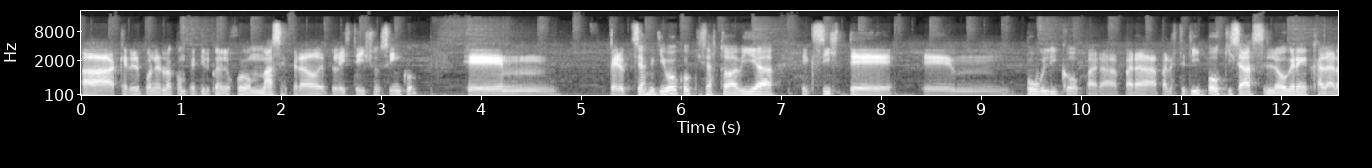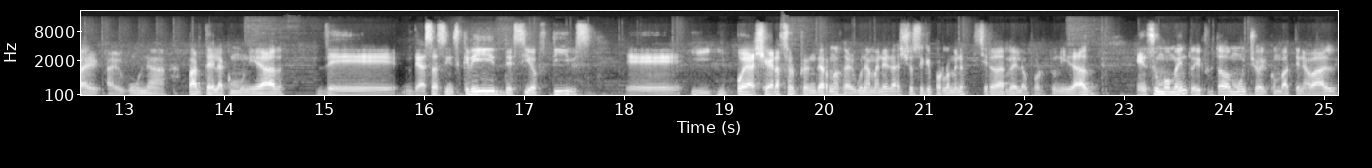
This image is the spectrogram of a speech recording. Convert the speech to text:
a querer ponerlo a competir con el juego más esperado de PlayStation 5. Em, pero quizás me equivoco, quizás todavía existe em, público para, para, para, este tipo. Quizás logren jalar alguna parte de la comunidad de, Assassin's Creed, de Sea of Thieves. Eh, y, pueda llegar a sorprendernos de alguna manera. Yo sé que por lo menos quisiera darle la oportunidad. En su momento he disfrutado mucho del combate naval.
